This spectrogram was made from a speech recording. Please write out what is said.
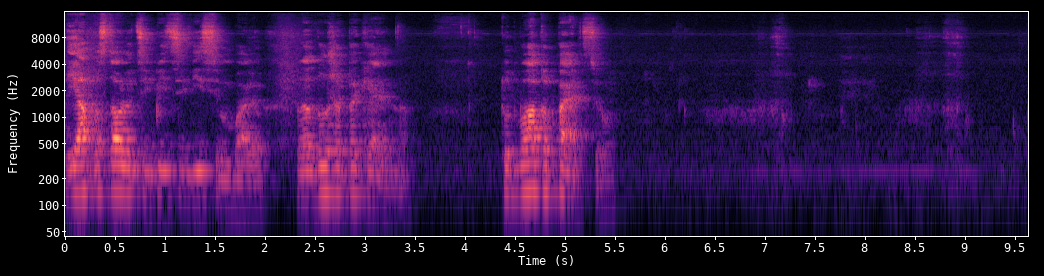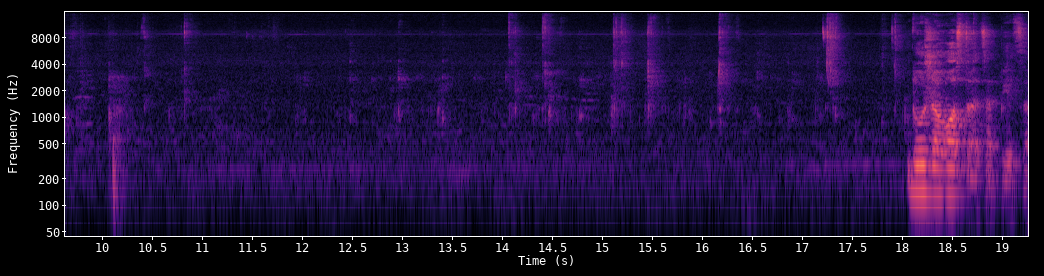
Я поставлю цій піці 8 балів. Вона дуже пекельна. Тут багато перцю. Дуже гостра ця піца.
